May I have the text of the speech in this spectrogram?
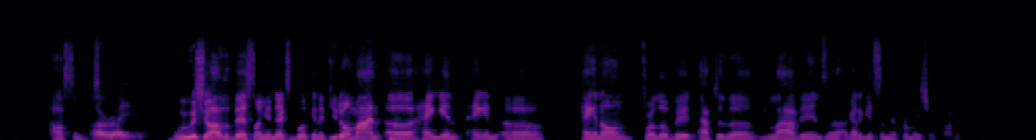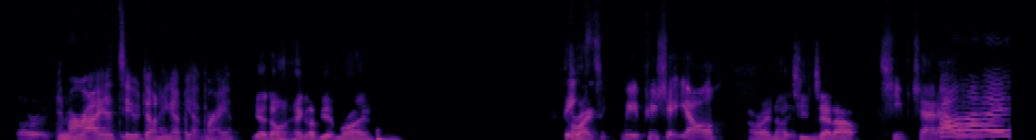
awesome. All right. We wish you all the best on your next book. And if you don't mind uh hanging hanging uh hanging on for a little bit after the live ends, uh, I got to get some information from you. All right. And great. Mariah too. Don't hang up yet, Mariah. Yeah, don't hang up yet, Mariah. Thanks. right. We appreciate y'all. All right, now Thank Chief you. Chat out. Chief chat out. Bye.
